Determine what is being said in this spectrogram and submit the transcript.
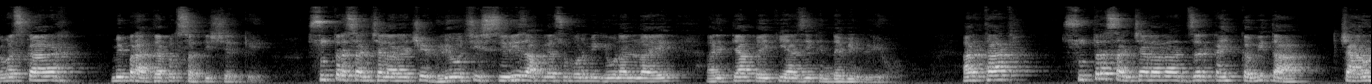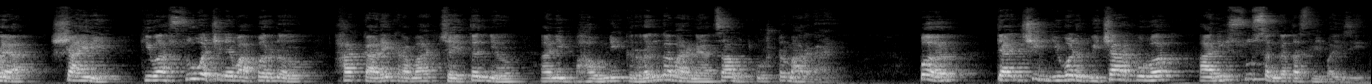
नमस्कार मी प्राध्यापक सतीश शिर्के. सूत्रसंचालनाचे व्हिडिओची सिरीज आपल्यासमोर मी घेऊन आलेलो आहे आणि त्यापैकी आज एक नवीन व्हिडिओ. अर्थात सूत्रसंचालनात जर काही कविता चारोळ्या शायरी किंवा सुवचने वापरणं हा कार्यक्रमात चैतन्य आणि भावनिक रंग भरण्याचा उत्कृष्ट मार्ग आहे. पण त्यांची निवड विचारपूर्वक आणि सुसंगत असली पाहिजे.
